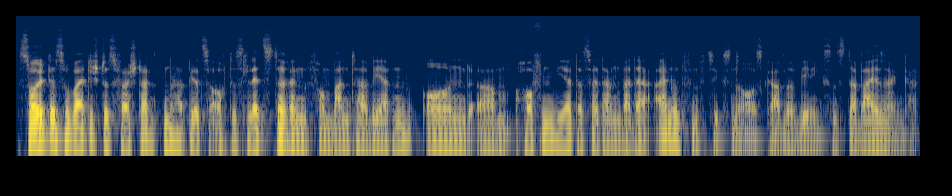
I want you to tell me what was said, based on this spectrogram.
Sollte, soweit ich das verstanden habe, jetzt auch das letzte Rennen vom Banta werden und ähm, hoffen wir, dass er dann bei der 51. Ausgabe wenigstens dabei sein kann.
